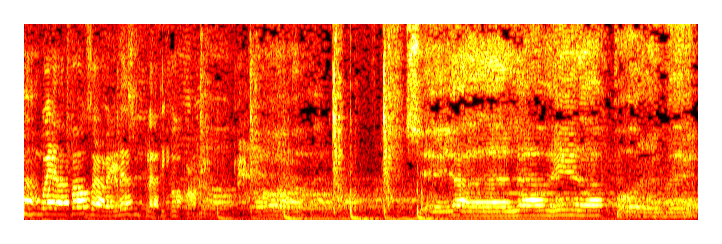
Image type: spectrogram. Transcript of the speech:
Voy a la pausa, regreso y platico conmigo. La vida por mí,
